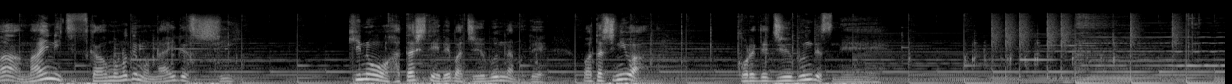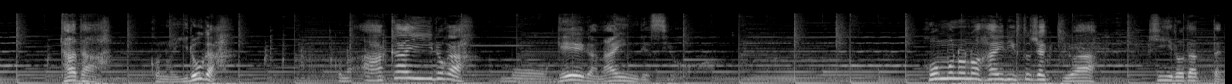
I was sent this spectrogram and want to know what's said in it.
まあ毎日使うものでもないですし機能を果たしていれば十分なので私にはこれで十分ですね。ただこの色がこの赤い色がもう芸がないんですよ。本物のハイリフトジャッキは黄色だったり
